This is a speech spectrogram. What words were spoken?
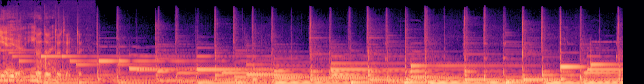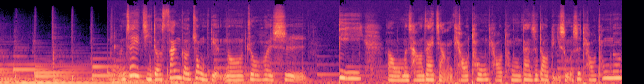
业对对环对对对。这一集的三个重点呢，就会是第一，呃，我们常常在讲调通调通，但是到底什么是调通呢？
